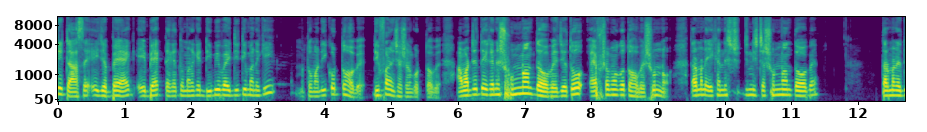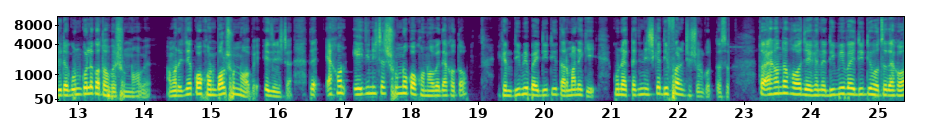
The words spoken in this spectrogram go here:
যেটা আছে, এই যে ব্যাগ এই ব্যাগটাকে তোমাকে ডিবি বাই ডিটি মানে কি? তোমার ই করতে হবে ডিফারেন্সিয়েশন করতে হবে। আমার যেহেতু এখানে শূন্য আনতে হবে, যেহেতু এফ সমাগত হবে শূন্য, তার মানে এখানে জিনিসটা শূন্য আনতে হবে। তার মানে দুইটা গুণ করলে কত হবে? শূন্য হবে। আমার এই যে কখন বল শূন্য হবে, এই জিনিসটা। তো এখন এই জিনিসটা শূন্য কখন হবে দেখো তো? এখানে ডিবি বাই ডিটি তার মানে কি? কোন একটা জিনিসকে ডিফারেন্সিয়েশন করতেছে। তো এখন দেখো যে এখানে ডিবি বাই ডিটি হচ্ছে দেখো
